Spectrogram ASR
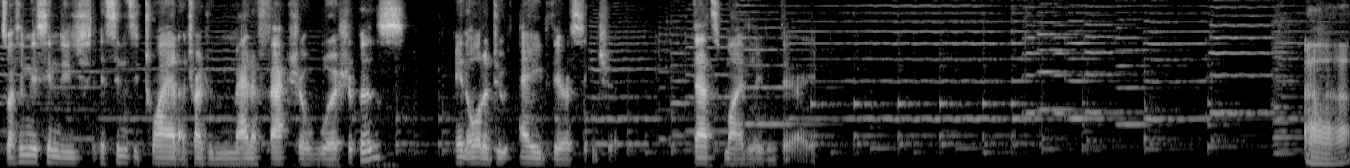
So I think the Ascendancy, Triad are trying to manufacture worshippers in order to aid their ascension. That's my leading theory. Uh,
